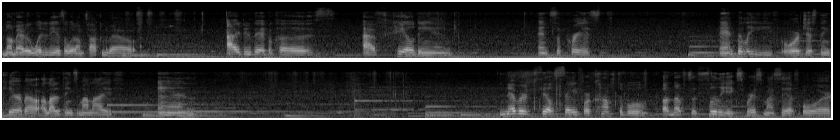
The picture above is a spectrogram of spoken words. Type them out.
no matter what it is or what I'm talking about. I do that because I've held in and suppressed and believed or just didn't care about a lot of things in my life and never felt safe or comfortable enough to fully express myself or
